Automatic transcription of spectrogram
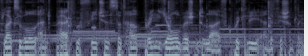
flexible and packed with features that help bring your vision to life quickly and efficiently.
